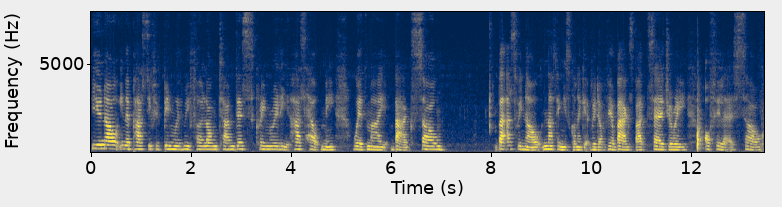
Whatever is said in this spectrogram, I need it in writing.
you know in the past if you've been with me for a long time this cream really has helped me with my bags so but as we know nothing is going to get rid of your bags but surgery or fillers so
